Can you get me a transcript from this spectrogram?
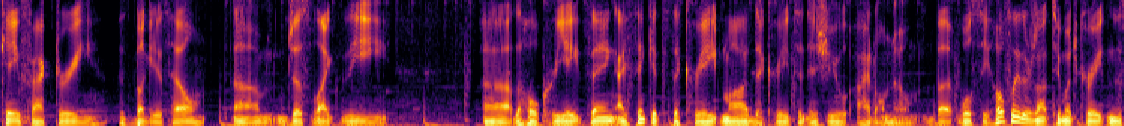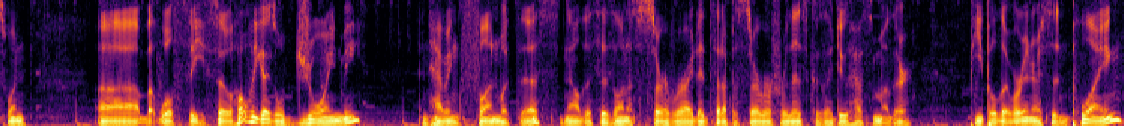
Cave Factory is buggy as hell. Um, just like the uh, the whole create thing. I think it's the create mod that creates an issue. I don't know, but we'll see. Hopefully there's not too much create in this one, uh, but we'll see. So hopefully you guys will join me in having fun with this. Now this is on a server. I did set up a server for this because I do have some other people that were interested in playing.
